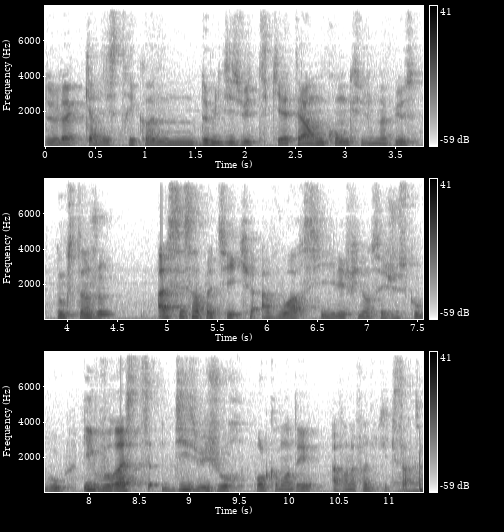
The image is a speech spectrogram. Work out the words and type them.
de la Cardistricon 2018 qui a été à Hong Kong, si je ne m'abuse. Donc c'est un jeu assez sympathique, à voir s'il est financé jusqu'au bout. Il vous reste 18 jours pour le commander avant la fin du Kickstarter.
